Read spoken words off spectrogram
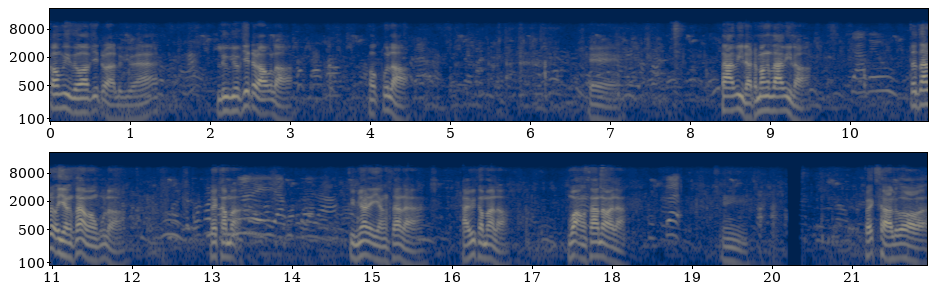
ကောင်းပြီတော့ဖြစ်တော့တာလူပြိုဟမ်လူပြိုဖြစ်တော့ဟုတ်လားဟုတ်ကူလားကဲသားပြီလားဓမ္မကသားပြီလားတသားတော့အရင်စားမှာမဟုတ်လား ဘယ်ခါမှသူများတွေရံစားလားဒါပြီးခါမှလားဝအောင်စားတော့လားအင်းဘက်စားလို့ရောဘယ်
